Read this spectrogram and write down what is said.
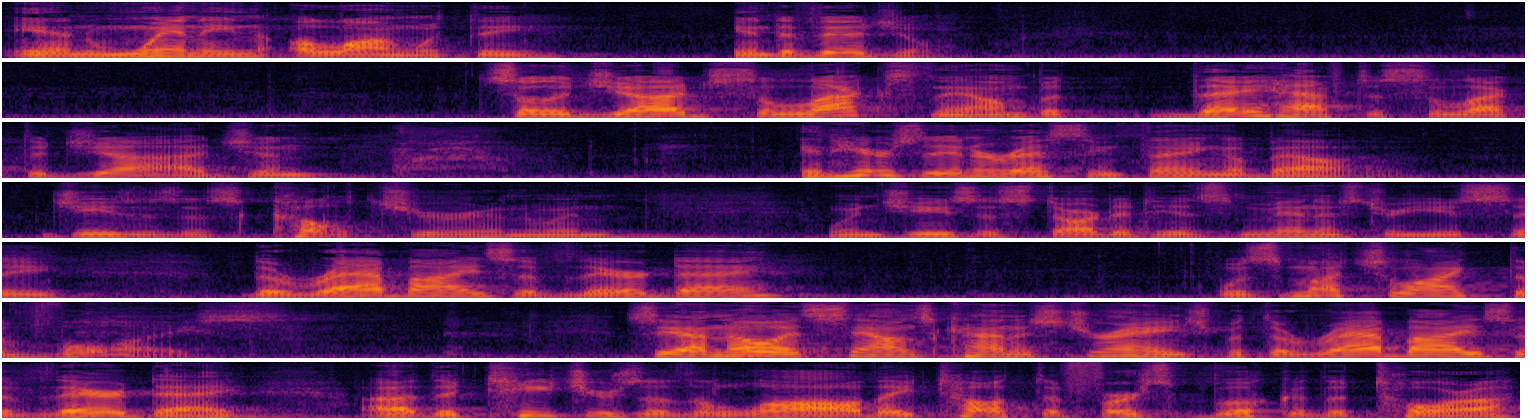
in winning along with the individual. So the judge selects them, but they have to select the judge. And and here's the interesting thing about Jesus' culture and when, when Jesus started his ministry, you see, the rabbis of their day was much like the voice. See, I know it sounds kind of strange, but the rabbis of their day, uh, the teachers of the law, they taught the first book of the Torah.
